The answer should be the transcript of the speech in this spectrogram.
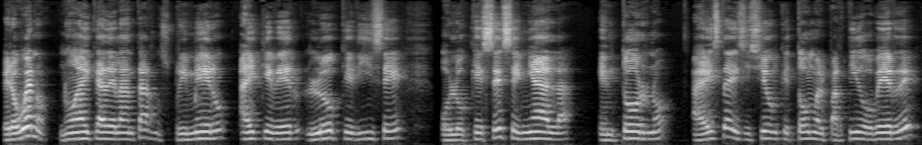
Pero bueno, no hay que adelantarnos. Primero hay que ver lo que dice o lo que se señala en torno a esta decisión que toma el Partido Verde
